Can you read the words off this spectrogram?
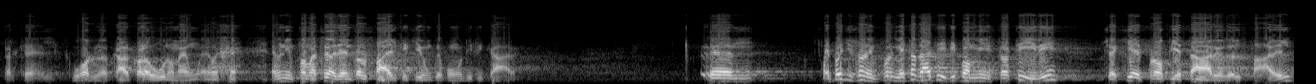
perché il Word lo calcola uno, ma è un'informazione dentro il file che chiunque può modificare. Ehm, e poi ci sono i metadati di tipo amministrativi, cioè chi è il proprietario del file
